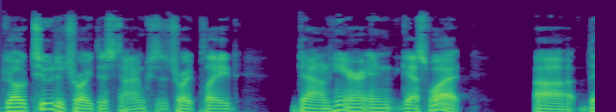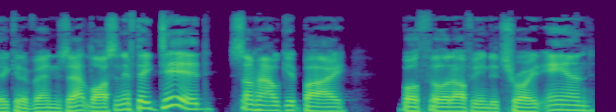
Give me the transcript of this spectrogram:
go to Detroit this time because Detroit played down here. And guess what? Uh, they could avenge that loss. And if they did somehow get by both Philadelphia and Detroit, and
